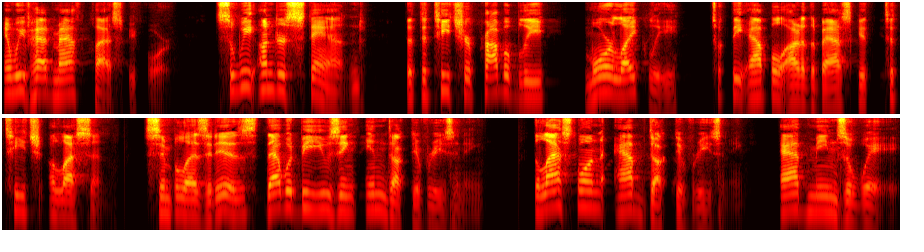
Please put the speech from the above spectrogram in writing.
And we've had math class before. So we understand that the teacher probably more likely took the apple out of the basket to teach a lesson. Simple as it is, that would be using inductive reasoning. The last one, abductive reasoning. Ab means away.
